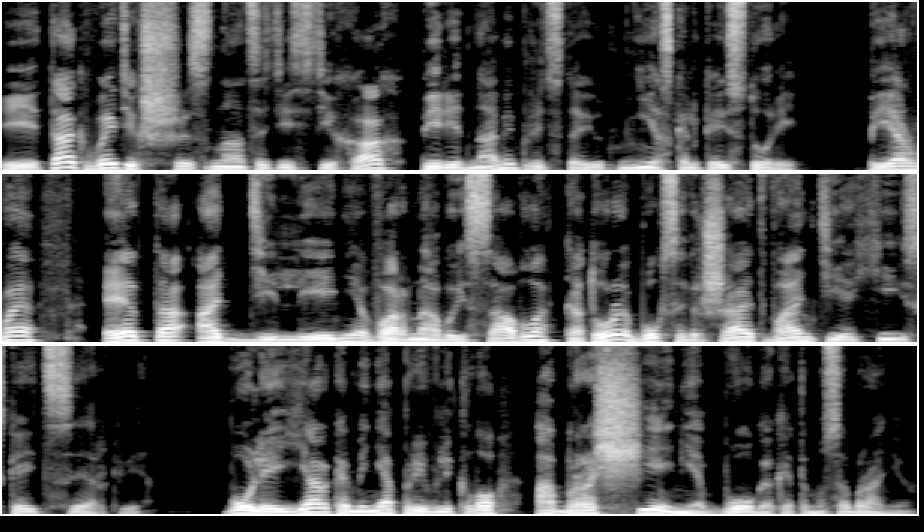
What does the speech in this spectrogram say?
Итак, в этих 16 стихах перед нами предстают несколько историй. Первая это отделение Варнавы и Савла, которое Бог совершает в антиохийской церкви. Более ярко меня привлекло обращение Бога к этому собранию.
